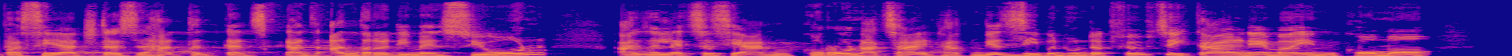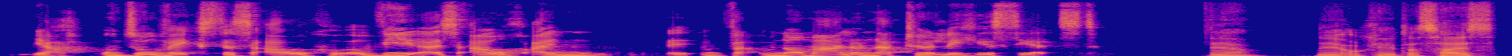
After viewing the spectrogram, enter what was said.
passiert, das hat eine ganz, ganz andere Dimension. Also letztes Jahr in Corona-Zeit hatten wir 750 Teilnehmer in Como. Ja, und so wächst es auch, wie es auch ein äh, normal und natürlich ist jetzt. Ja, nee, okay. Das heißt,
